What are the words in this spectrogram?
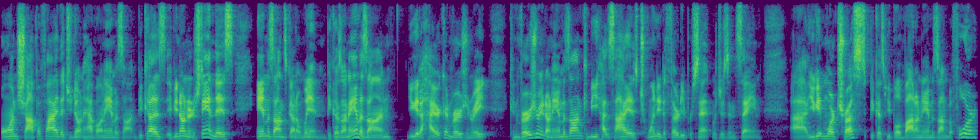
on Shopify that you don't have on Amazon. Because if you don't understand this, Amazon's gonna win. Because on Amazon, you get a higher conversion rate. Conversion rate on Amazon can be as high as 20 to 30%, which is insane. Uh, you get more trust because people have bought on Amazon before.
